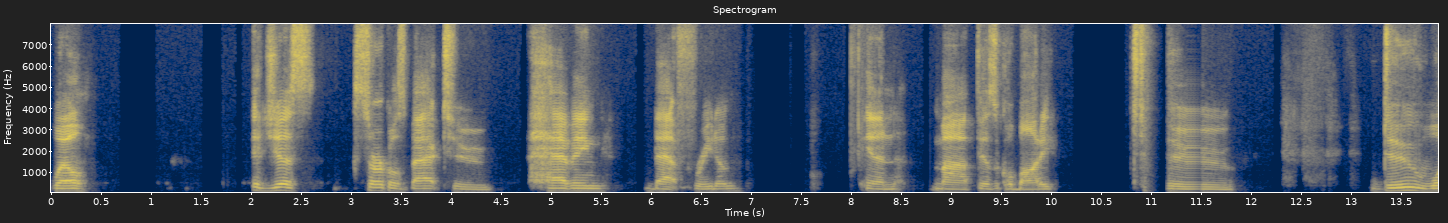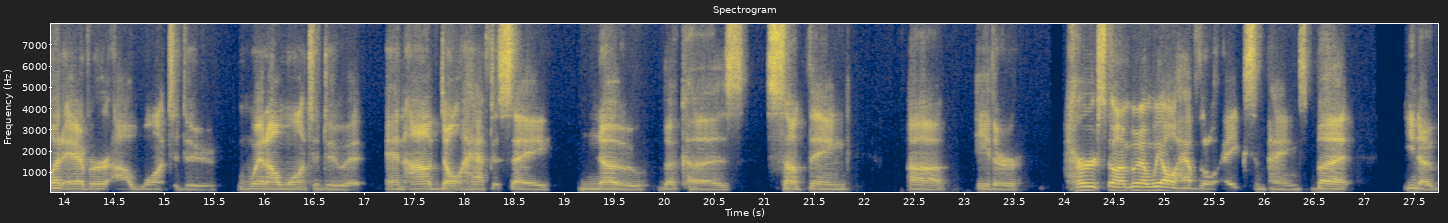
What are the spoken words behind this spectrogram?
Well, it just circles back to having that freedom in my physical body to do whatever I want to do when I want to do it. And I don't have to say no because something uh, either hurts. I mean, we all have little aches and pains, but you know,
